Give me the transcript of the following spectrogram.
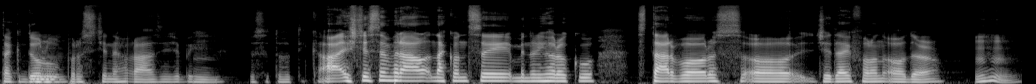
tak dolů mm. prostě nehorázně, že bych, mm. To se toho týká. A ještě jsem hrál na konci minulého roku Star Wars uh, Jedi Fallen Order. Mm.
